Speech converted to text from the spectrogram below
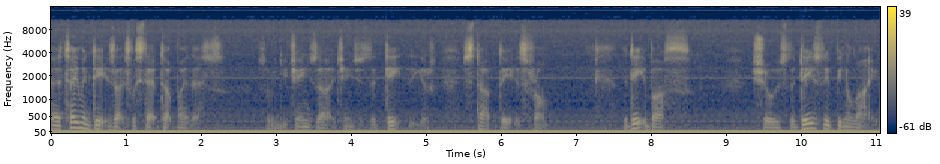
Now the time and date is actually stepped up by this. So when you change that, it changes the date that your start date is from. The date of birth shows the days they've been alive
